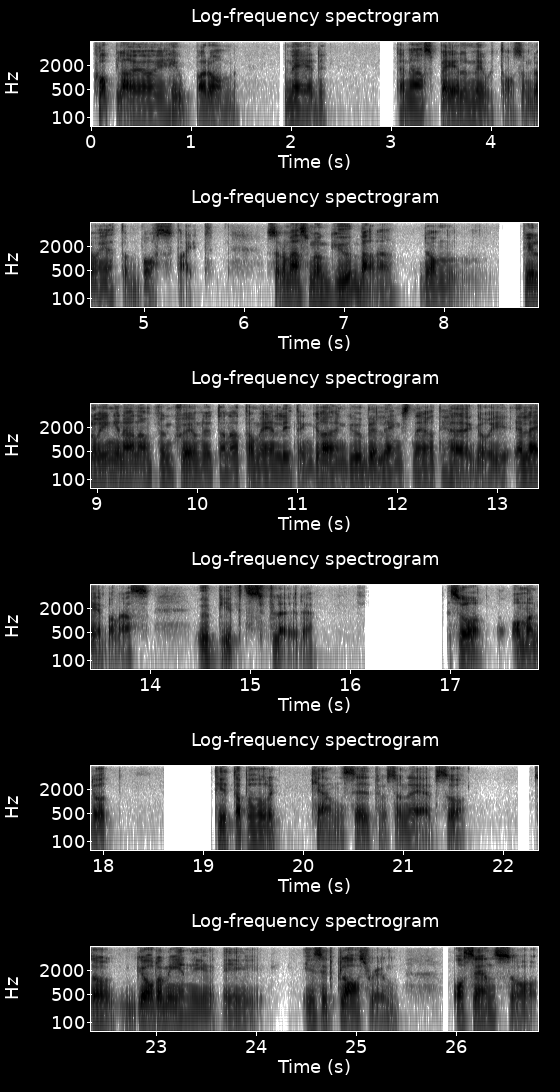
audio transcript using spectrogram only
kopplar jag ihop dem med den här spelmotorn som då heter Bossfight. Så de här små gubbarna, de fyller ingen annan funktion utan att de är en liten grön gubbe längst nere till höger i elevernas uppgiftsflöde. Så om man då tittar på hur det kan se ut hos en elev så, så går de in i, i, i sitt classroom och sen så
